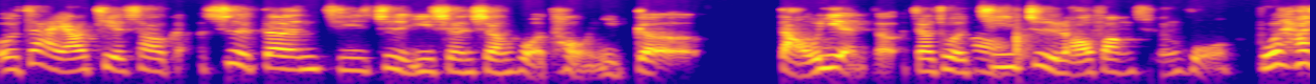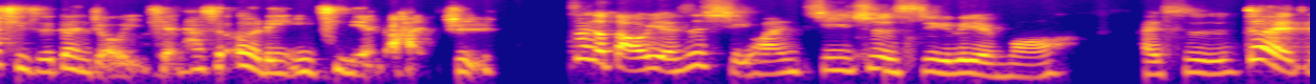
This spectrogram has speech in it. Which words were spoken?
我再要介绍个，是跟《机智医生生活》同一个。导演的，叫做《机智牢房生活》。不过他其实更久以前，他是二零一七年的韩剧。这个导演是喜欢机智系列吗？还是对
